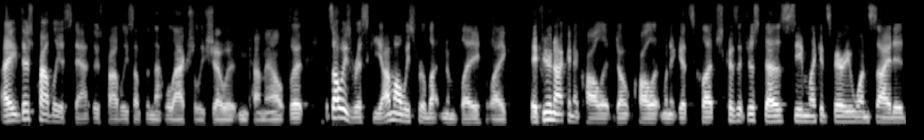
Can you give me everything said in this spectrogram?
I there's probably a stat, there's probably something that will actually show it and come out. But it's always risky. I'm always for letting them play. Like if you're not going to call it, don't call it when it gets clutch because it just does seem like it's very one-sided.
